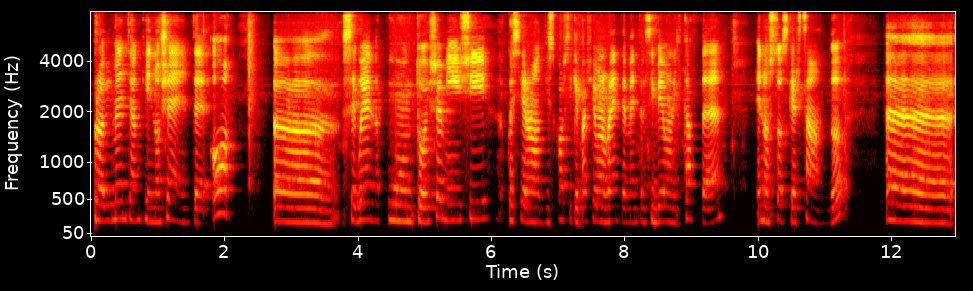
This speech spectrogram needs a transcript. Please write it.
probabilmente anche innocente o uh, seguendo appunto i suoi amici, questi erano discorsi che facevano veramente mentre si bevano il caffè e non sto scherzando, uh,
